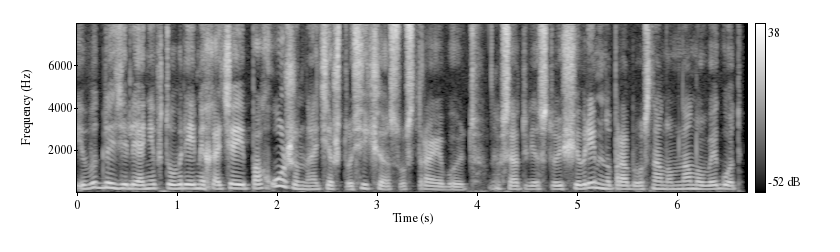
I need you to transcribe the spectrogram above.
и выглядели они в то время, хотя и похожи на те, что сейчас устраивают в соответствующее время, но, правда, в основном на Новый год.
